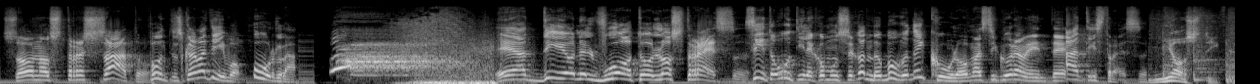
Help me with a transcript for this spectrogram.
Sono stressato. Punto esclamativo, urla. E addio nel vuoto lo stress. Sito utile come un secondo buco del culo, ma sicuramente anti-stress. Gnostic.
